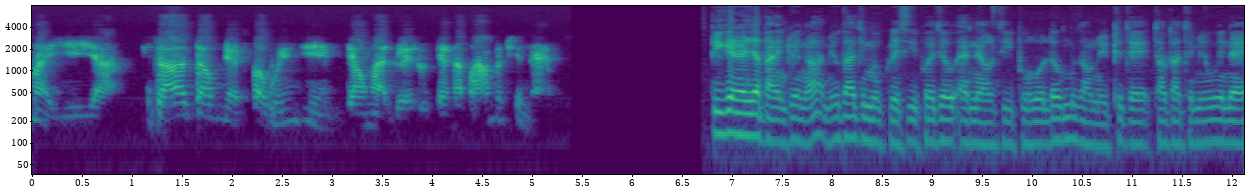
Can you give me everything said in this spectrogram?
မိုက်ရေးရစားတော့တဲ့ပတ်ဝန်းကျင်ကြောင်းမှတွေ့လို့ကျွန်တော်ဘာမှဖြစ်နေဘူး ပြီးခဲ့တဲ့ရက်ပိုင်းအတွင်းကအမျိုးသားဒီမိုကရေစီအဖွဲ့ချုပ် NLD ဗဟိုအလုံးမှုဆောင်တွေဖြစ်တဲ့ဒေါက်တာတင်မျိုးဝင်းနဲ့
